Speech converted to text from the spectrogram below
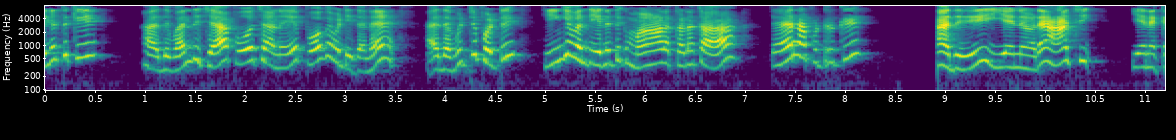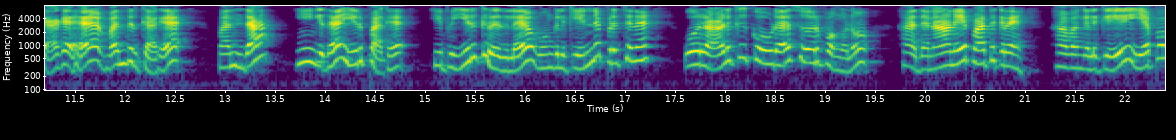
என்னத்துக்கு? அது வந்துச்சா போச்சானே போக வேண்டியதானே? அதை விட்டு போட்டு இங்க வந்து என்னத்துக்கு மாலை கணக்கா தேராப்பட்டிருக்கு? அது என்னோட ஆட்சி எனக்காக வந்திருக்காங்க வந்தா இங்க தான் இருப்பாங்க இப்ப இருக்கிறதுல உங்களுக்கு என்ன பிரச்சனை? ஒரு ஆளுக்கு கூட சோறு பொங்கணும். அதை நானே பார்த்துக்கிறேன். அவங்களுக்கு எப்போ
